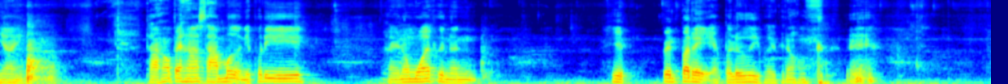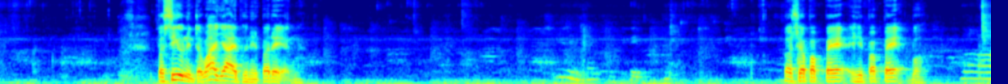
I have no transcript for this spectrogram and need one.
ใหญ่ๆถ้าเฮาไปหาสามมื้อนี่พอดี ให้น้องม้วยเพิ่นนั้นเฮ็ดเป็นปลาแดกไปเลยพ่อแม่พี่น้องปลาซิวนี่แต่ว่ายายเพิ่นเฮ็ดปลาแดกนะเราจะปลาแปะเห็ดปลาแปะบ่รอ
